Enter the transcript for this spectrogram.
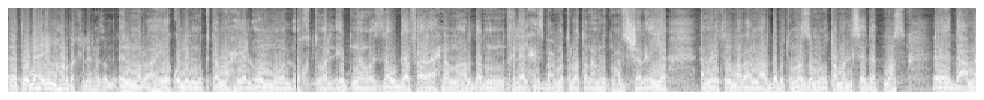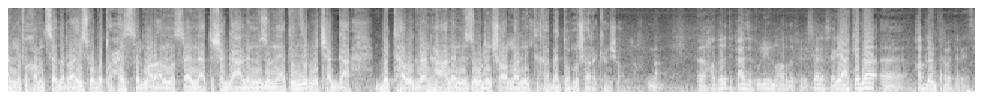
آه تقول لها إيه النهاردة خلال هذا الموضوع المرأة هي كل المجتمع هي الأم والأخت والست والابن والزوجة فإحنا النهارده من خلال حزب حمايه الوطن أميرة محافظة الشرقية أميرة المرأة النهارده بتنظم مؤتمر لسيدات مصر آه، دعما لفخامة السيد الرئيس وبتحث المرأة المصرية إنها تشجع على النزول إنها تنزل وتشجع بيتها وجيرانها على النزول إن شاء الله للانتخابات والمشاركة إن شاء الله. نعم. آه، حضرتك عايزة تقولي إيه النهارده في رسالة سريعة كده آه، قبل انتخابات الرئاسة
